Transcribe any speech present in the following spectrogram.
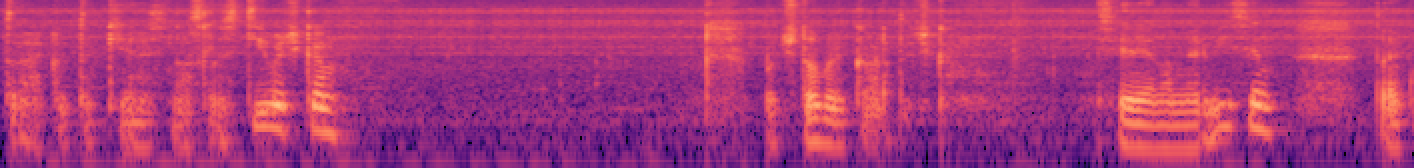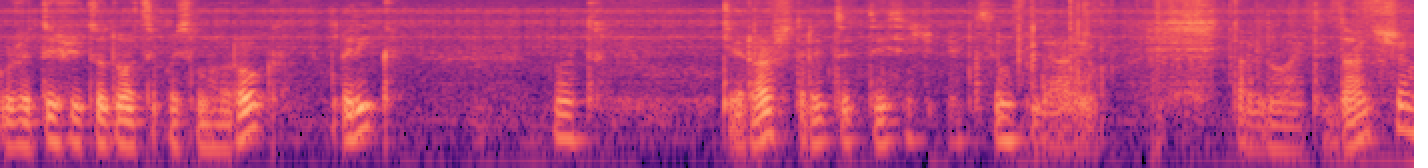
Так, отакі у нас листівочка. Почтова карточка. Серія номер 8. Так, уже 1928 рок, рік. От. Тираж 30 тисяч екземплярів. Так, давайте далі.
